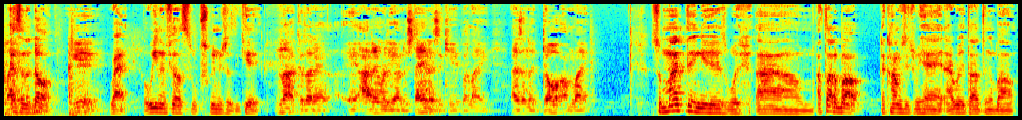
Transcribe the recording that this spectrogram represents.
Like, As an adult, Yeah. right? But we didn't feel squeamish as a kid. Not because I didn't, I didn't really understand as a kid, but like as an adult, I'm like, So my thing is, with um, I thought about the conversation we had. I really thought thinking about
